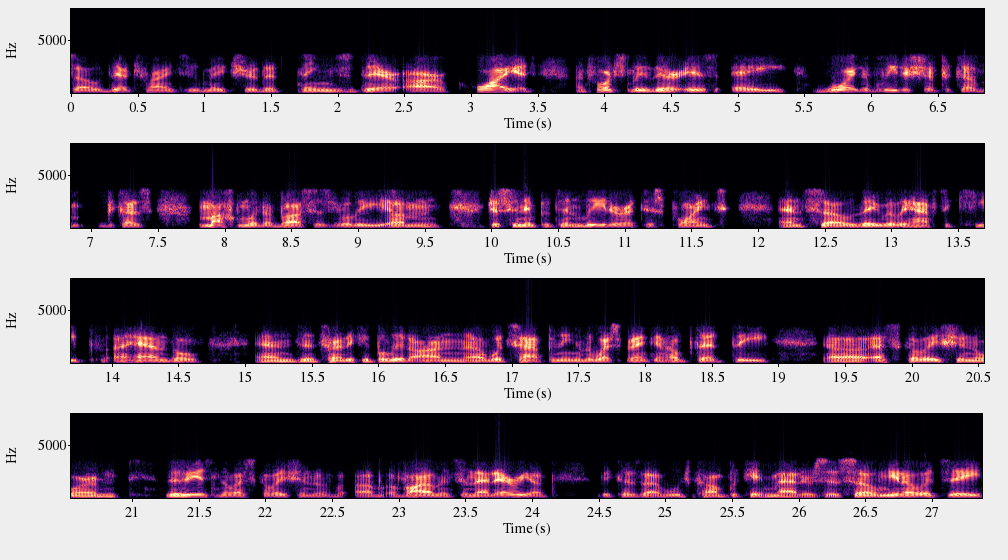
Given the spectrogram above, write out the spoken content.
So they're trying to make sure that things there are quiet. Unfortunately, there is a void of leadership because because Mahmoud Abbas is really um, just an impotent leader at this point, and so they really have to keep a handle and uh, try to keep a lid on uh, what's happening in the West Bank and hope that the uh, escalation or there is no escalation of, of, of violence in that area because that would complicate matters. So you know, it's a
